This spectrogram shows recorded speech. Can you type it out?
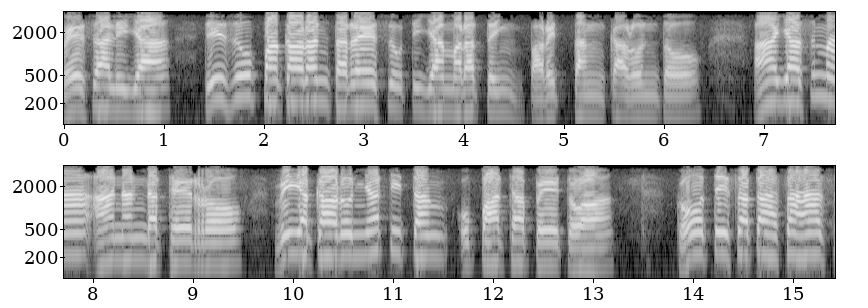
वेशालिया ติสุปาการันตเรสุติยามรติงปริตังกรุณโต อายาสมาอานันดเทโร วิยาการุญญติตังอุปาทเปตวโกติสตาสหเส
